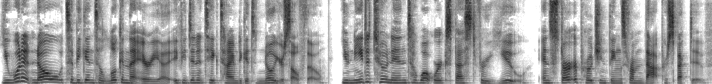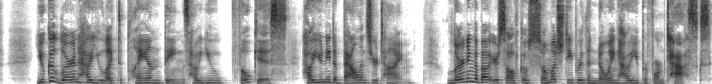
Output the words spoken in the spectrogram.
You wouldn't know to begin to look in that area if you didn't take time to get to know yourself, though. You need to tune in to what works best for you and start approaching things from that perspective. You could learn how you like to plan things, how you focus, how you need to balance your time. Learning about yourself goes so much deeper than knowing how you perform tasks.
